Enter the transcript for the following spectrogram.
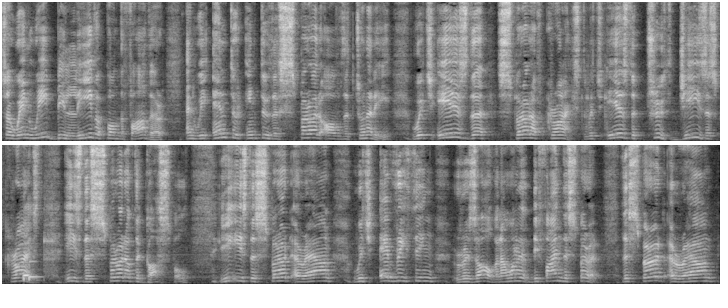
So when we believe upon the Father and we enter into the Spirit of the Trinity, which is the Spirit of Christ, which is the truth, Jesus Christ is the Spirit of the gospel. He is the Spirit around which everything resolves. And I want to define the Spirit. The Spirit around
